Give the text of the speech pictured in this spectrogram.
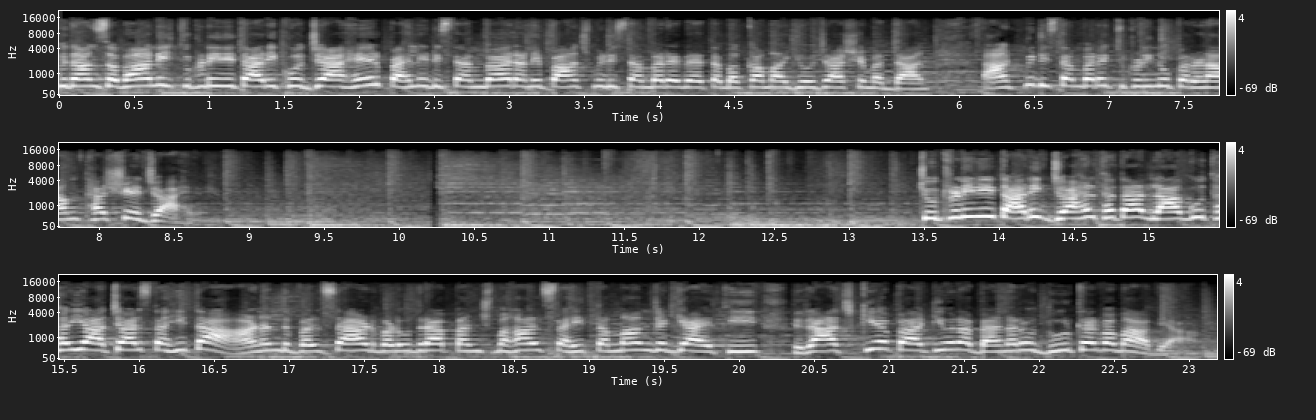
વિધાનસભાની ચૂંટણીની તારીખો જાહેર. પહેલી ડિસેમ્બર અને પાંચમી ડિસેમ્બરે બે તબક્કામાં યોજાશે મતદાન. આઠમી ડિસેમ્બરે ચૂંટણીનું પરિણામ થશે જાહેર. ચૂંટણીની તારીખ જાહેર થતાં લાગુ થઈ આચાર સંહિતા. આણંદ, વલસાડ, વડોદરા, પંચમહાલ સહિત તમામ જગ્યાએથી રાજકીય પાર્ટીઓના બેનરો દૂર કરવામાં આવ્યા.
